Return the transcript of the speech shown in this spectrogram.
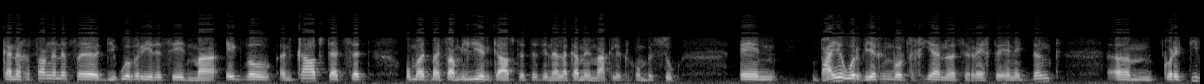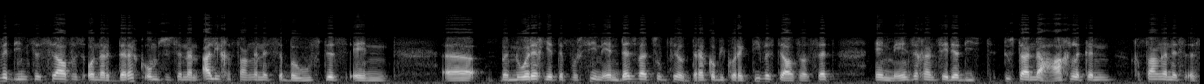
kan 'n gevangene vir die owerhede sê, "Maar ek wil in Kaapstad sit omdat my familie in Kaapstad is en hulle kan my makliker kom besoek." En baie oorweging word gegee aan hulle se regte en ek dink ehm um, korrektiewe dienste self is onder druk om soos in aan al die gevangenes se behoeftes en uh benodigdhede te voorsien en dis wat soveel druk op die korrektiewe stelsel sit en mense gaan sê dat die toestande haglik in gevangenes is.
